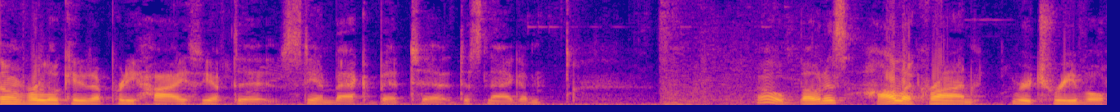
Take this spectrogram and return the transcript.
Some of them are located up pretty high, so you have to stand back a bit to, to snag them. Oh, bonus holocron retrieval.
